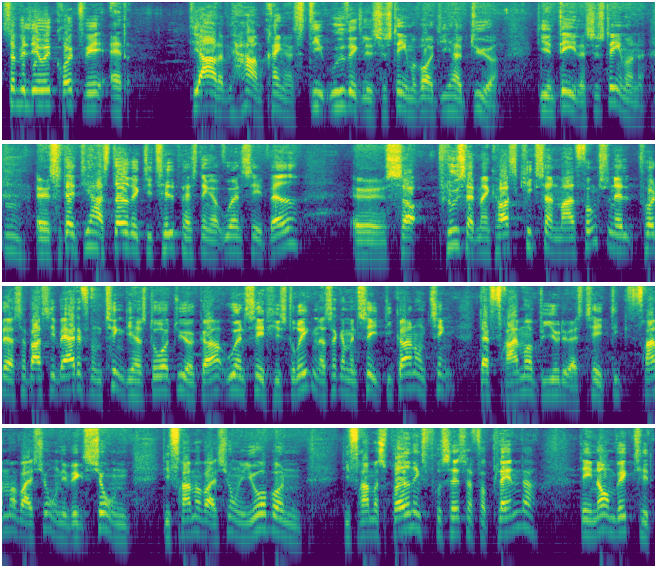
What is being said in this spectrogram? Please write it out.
så ville det jo ikke rykke ved, at de arter, vi har omkring os, de er udviklede systemer, hvor de her dyr, de er en del af systemerne. Mm. Øh, så der, de har stadigvæk de tilpasninger, uanset hvad. Øh, så plus at man kan også kigge sådan meget funktionelt på det, og så bare se, hvad er det for nogle ting, de her store dyr gør, uanset historikken, og så kan man se, at de gør nogle ting, der fremmer biodiversitet. De fremmer variation i vegetationen, de fremmer variation i jordbunden, de fremmer spredningsprocesser for planter, det er enormt vigtigt,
